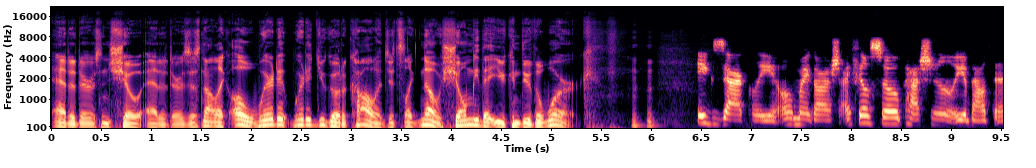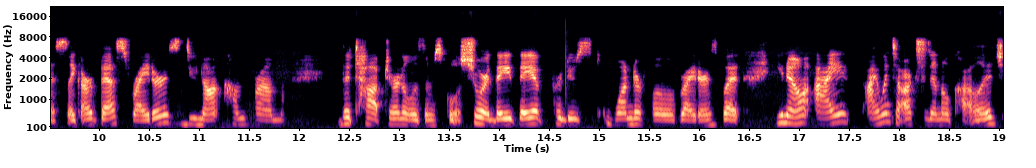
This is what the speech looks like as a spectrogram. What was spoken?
editors and show editors. It's not like, oh, where did where did you go to college? It's like, no, show me that you can do the work. exactly. Oh my gosh, I feel so passionately about this. Like our best writers do not come from the top journalism schools. Sure, they they have produced wonderful writers, but you know, I I went to Occidental College.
